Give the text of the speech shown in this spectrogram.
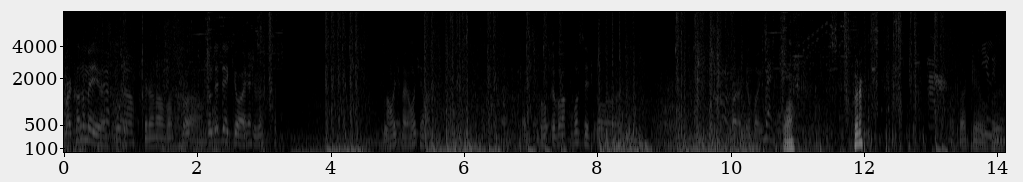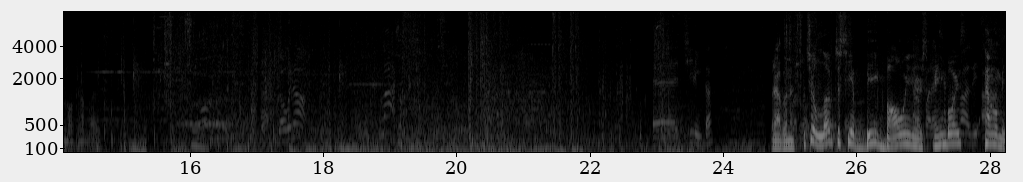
Marcando o meio. Careful now. Tirando a voz sua. Tem um DD aqui, eu acho, viu? Aonde vai? Onde? Eu- Eu vou lá com você. ô, Bora, tem um banho. Boa. Cura. Tá aqui, eu vou smoke na base. Going up. Flash. É, Chilling, tá? Brabo, né? Don't you love to see a big ball in your screen, boys? Tell me.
